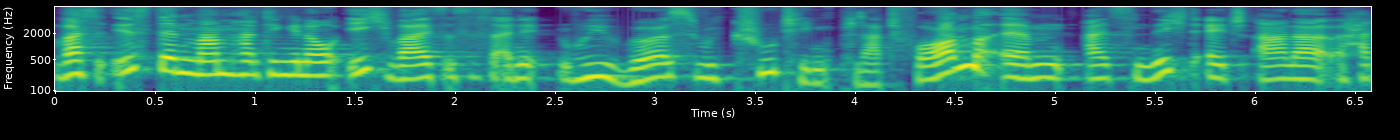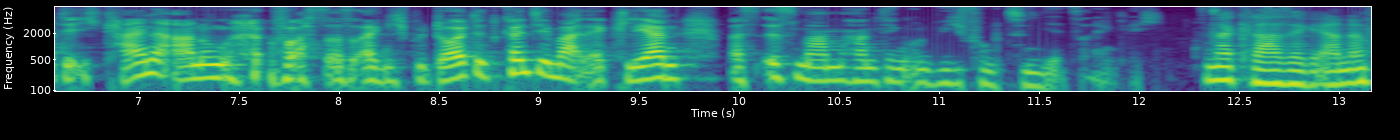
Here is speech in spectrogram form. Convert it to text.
Was ist denn Mom Hunting genau? Ich weiß, es ist eine Reverse Recruiting Plattform. Ähm, als Nicht-HRler hatte ich keine Ahnung, was das eigentlich bedeutet. Könnt ihr mal erklären, was ist Mom Hunting und wie funktioniert es eigentlich? Na klar, sehr gerne.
